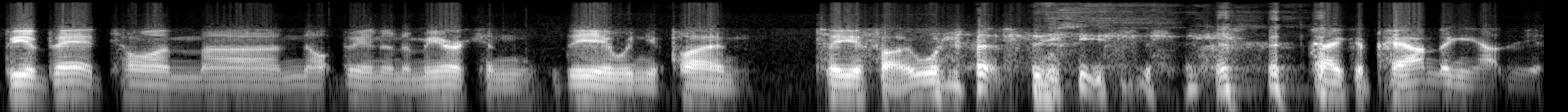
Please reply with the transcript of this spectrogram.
be a bad time uh, not being an American there when you're playing Tiafoe, wouldn't it? Take a pounding out there.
